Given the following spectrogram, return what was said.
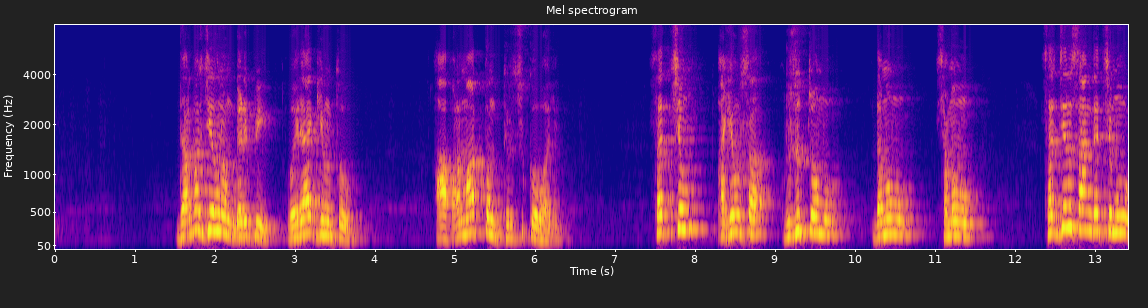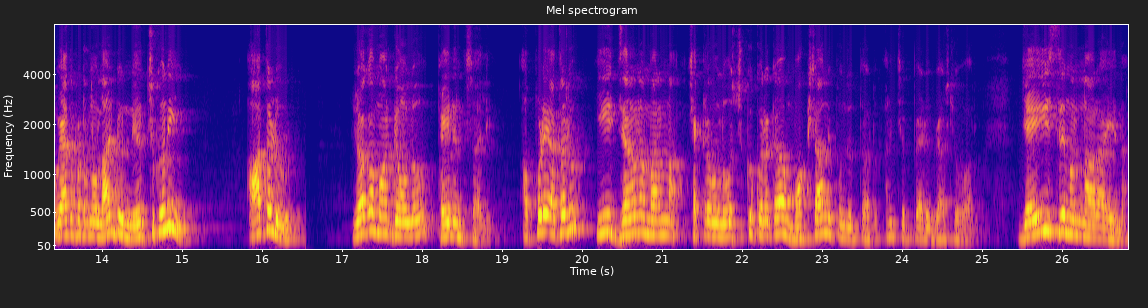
ధర్మజీవనం గడిపి వైరాగ్యంతో ఆ పరమాత్మను తెలుసుకోవాలి. సత్యం అహింస రుజుత్వము దమము శమము సజ్జన సాంగత్యము వేదపఠనం లాంటివి నేర్చుకొని అతడు యోగ మార్గంలో పయనించాలి. అప్పుడే అతడు ఈ జనన మరణ చక్రంలో చిక్కుకొనక మోక్షాన్ని పొందుతాడు అని చెప్పాడు వ్యాసుల వారు. జై శ్రీమన్నారాయణ.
